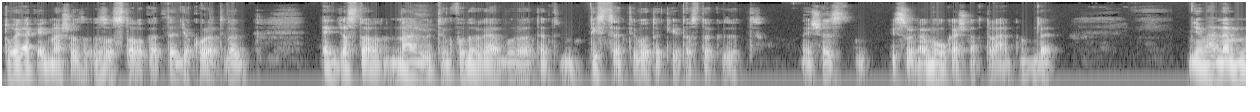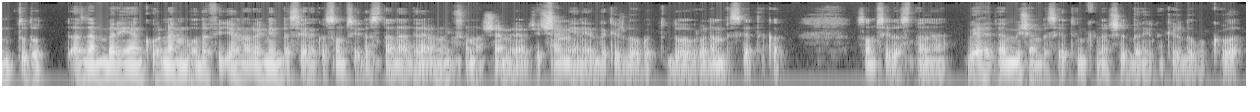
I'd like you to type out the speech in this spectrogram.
tolják egymáshoz az asztalokat, tehát gyakorlatilag egy asztalnál ültünk Fodor Gáborral, tehát 10 centi volt a két asztal között. És ez viszonylag mókásnak találtam, de nyilván nem tudott az ember ilyenkor nem odafigyel arra, hogy mit beszélnek a szomszéd asztalnál, de nem emlékszem már semmire, úgyhogy semmilyen érdekes dolgot, dologról nem beszéltek a szomszéd asztalnál. Vélhetően mi sem beszéltünk különösebben érdekes dolgokról a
